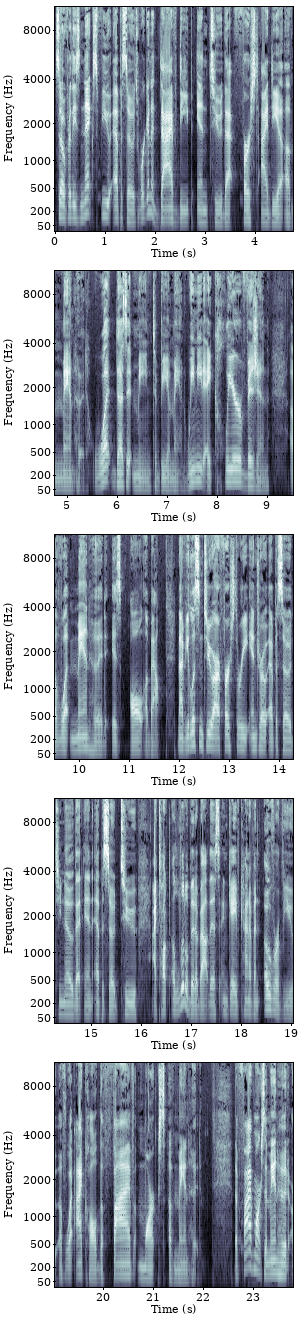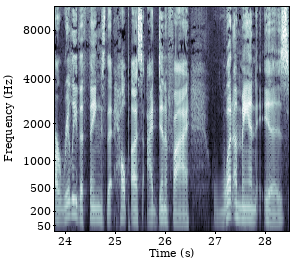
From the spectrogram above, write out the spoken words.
So, for these next few episodes, we're going to dive deep into that first idea of manhood. What does it mean to be a man? We need a clear vision of what manhood is all about. Now, if you listen to our first three intro episodes, you know that in episode two, I talked a little bit about this and gave kind of an overview of what I call the five marks of manhood. The five marks of manhood are really the things that help us identify what a man is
